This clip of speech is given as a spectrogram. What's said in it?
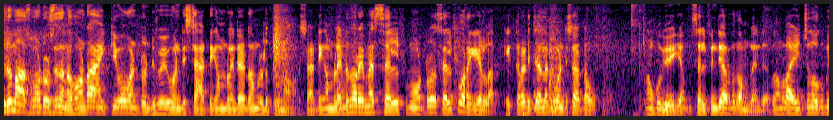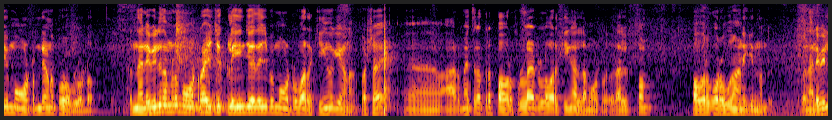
ഇത് മാസ് മോട്ടോഴ്സ് തന്നെ. ഹോണ്ട ആക്റ്റീവോ വൺ ട്വന്റി ഫൈവ് വണ്ടി സ്റ്റാർട്ടിംഗ് കംപ്ലൈന്റ് ആയിട്ട് നമ്മൾ എടുത്തു നിന്നാണ് സ്റ്റാർട്ടിംഗ് കംപ്ലൈന്റ് എന്ന് പറയുമ്പോൾ സെൽഫ് മോട്ടോർ സെൽഫ് പുറകെയുള്ള കിക്കർ അടിച്ചാലൊക്കെ വണ്ടി സ്റ്റാർട്ടാവും നമുക്ക് ഉപയോഗിക്കാം. സെൽഫിന്റെ ആയിരുന്നു കംപ്ലൈന്റ് അപ്പോൾ നമ്മൾ അഴിച്ചു നോക്കുമ്പോൾ ഈ മോട്ടറിന്റെ ആണ് പ്രോബ്ലം കേട്ടോ അപ്പോൾ നിലവിൽ നമ്മൾ മോട്ടർ അഴിച്ച് ക്ലീൻ ചെയ്ത് കഴിഞ്ഞപ്പോൾ മോട്ടർ വർക്കിംഗ് ഒക്കെയാണ്. പക്ഷേ ആർമേച്ചർ അത്ര പവർഫുള്ളായിട്ടുള്ള വർക്കിംഗ് അല്ല മോട്ടർ ഒരല്പം പവർ കുറവ് കാണിക്കുന്നുണ്ട്. അപ്പോൾ നിലവിൽ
